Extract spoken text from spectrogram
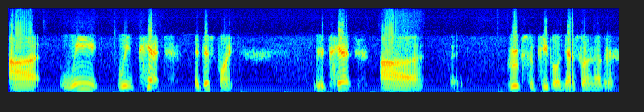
Uh, we we pit at this point. We pit uh, groups of people against one another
